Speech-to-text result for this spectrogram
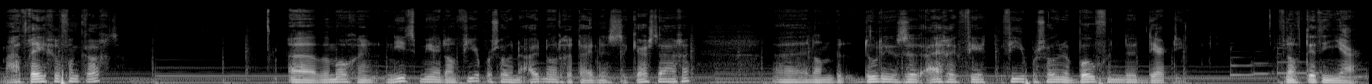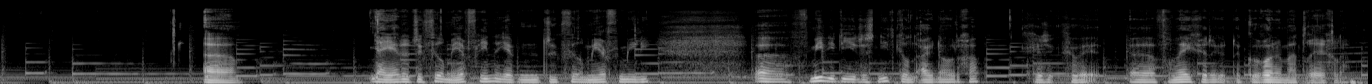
maatregelen van kracht. Uh, we mogen niet meer dan vier personen uitnodigen tijdens de kerstdagen. Uh, en dan bedoelen ze eigenlijk vier, personen boven de 13. Vanaf 13 jaar. Uh, ja, je hebt natuurlijk veel meer vrienden. Je hebt natuurlijk veel meer familie. familie die je dus niet kunt uitnodigen. vanwege de coronamaatregelen.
